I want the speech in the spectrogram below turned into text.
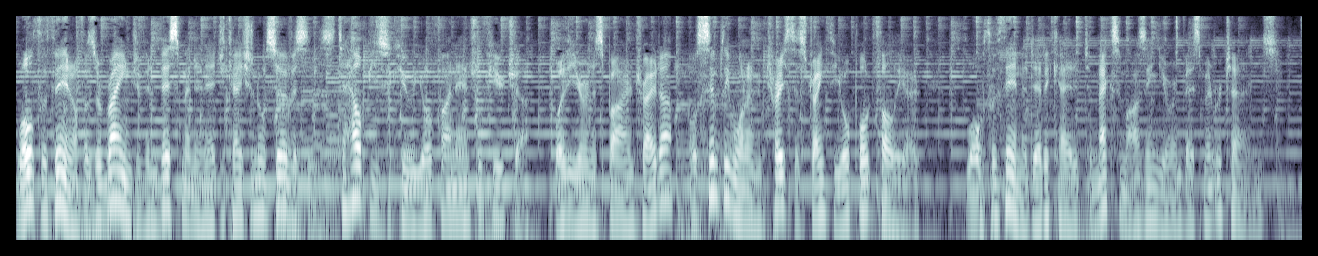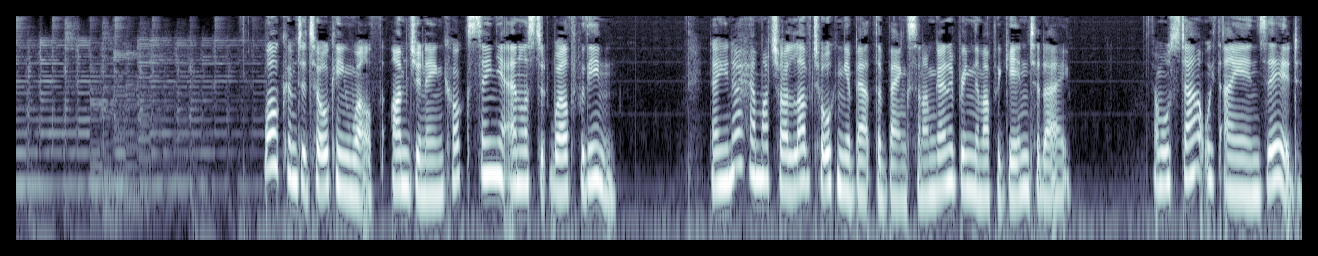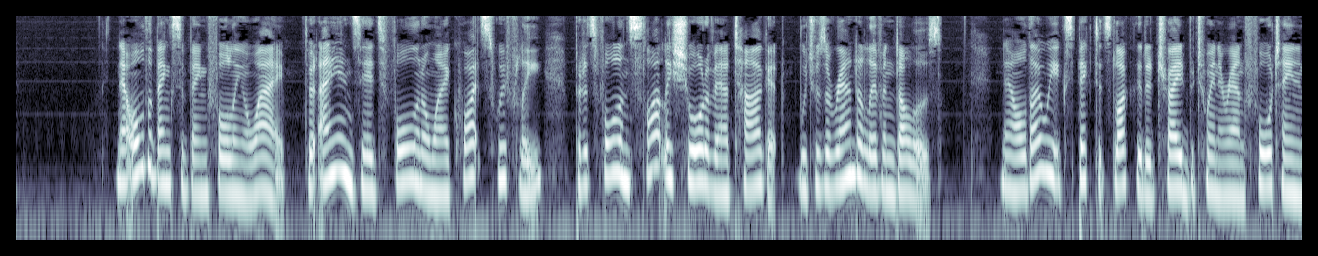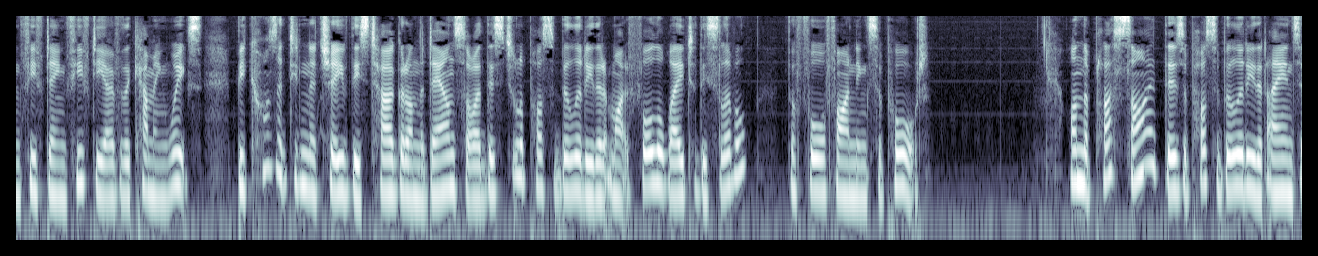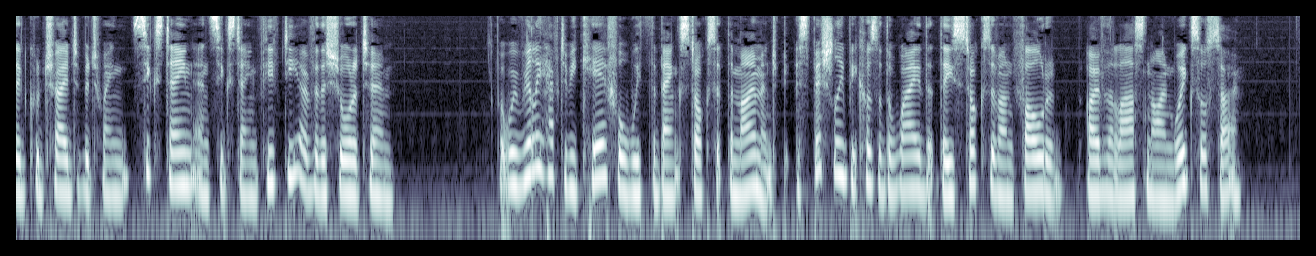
Wealth Within offers a range of investment and educational services to help you secure your financial future. Whether you're an aspiring trader or simply want to increase the strength of your portfolio, Wealth Within are dedicated to maximising your investment returns. Welcome to Talking Wealth. I'm Janine Cox, Senior Analyst at Wealth Within. Now, you know how much I love talking about the banks, and I'm going to bring them up again today. And we'll start with ANZ. Now, all the banks have been falling away, but ANZ's fallen away quite swiftly, but it's fallen slightly short of our target, which was around $11. Now, although we expect it's likely to trade between around 14 and 15.50 over the coming weeks, because it didn't achieve this target on the downside, there's still a possibility that it might fall away to this level before finding support. On the plus side, there's a possibility that ANZ could trade to between 16 and 16.50 over the shorter term. But we really have to be careful with the bank stocks at the moment, especially because of the way that these stocks have unfolded over the last nine weeks or so.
